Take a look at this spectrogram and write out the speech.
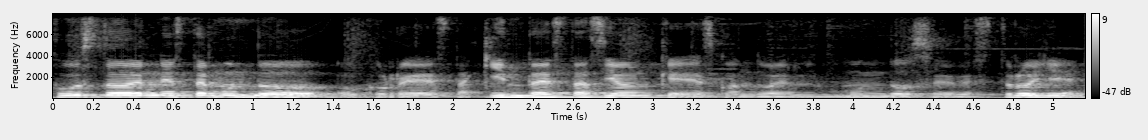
justo en este mundo ocurre esta quinta estación, que es cuando el mundo se destruye.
